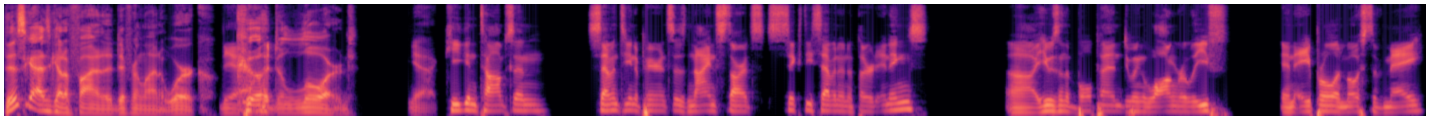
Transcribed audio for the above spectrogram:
This guy's got to find a different line of work. Yeah. Good lord. Yeah. Keegan Thompson, 17 appearances, nine starts, 67 and a third innings. Uh, he was in the bullpen doing long relief in April and most of May.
